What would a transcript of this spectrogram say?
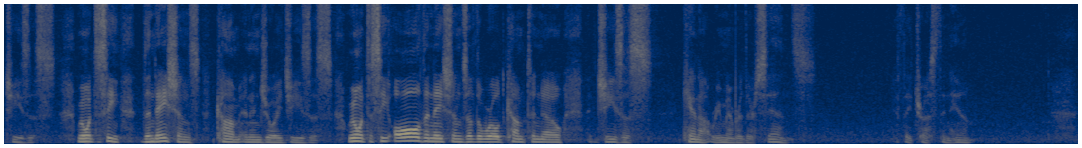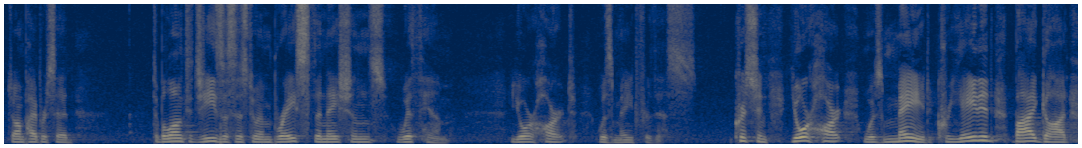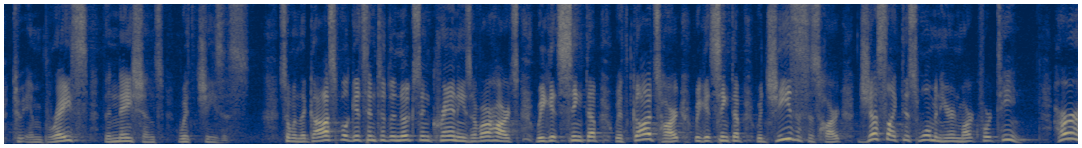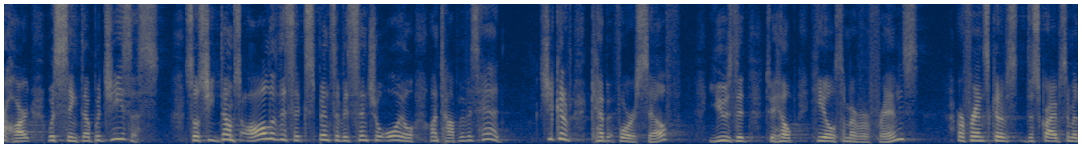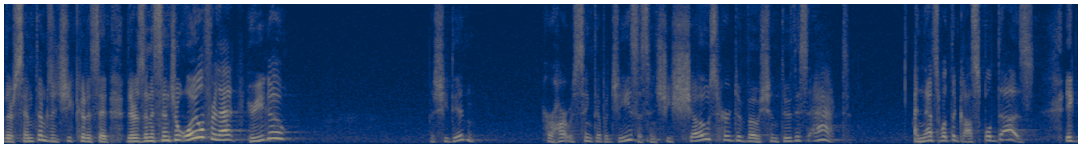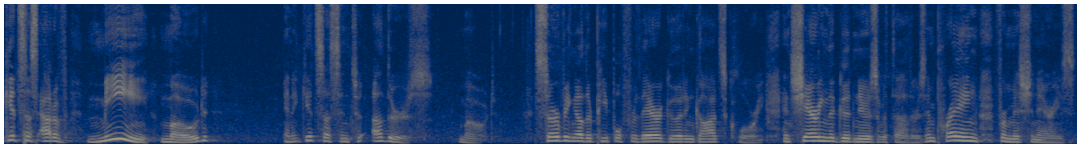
Jesus. We want to see the nations come and enjoy Jesus. We want to see all the nations of the world come to know that Jesus cannot remember their sins if they trust in him. John Piper said, To belong to Jesus is to embrace the nations with him. Your heart was made for this. Christian, your heart was made, created by God to embrace the nations with Jesus. So when the gospel gets into the nooks and crannies of our hearts, we get synced up with God's heart, we get synced up with Jesus' heart, just like this woman here in Mark 14. Her heart was synced up with Jesus. So she dumps all of this expensive essential oil on top of his head. She could have kept it for herself, used it to help heal some of her friends. Her friends could have described some of their symptoms, and she could have said, There's an essential oil for that. Here you go. But she didn't. Her heart was synced up with Jesus, and she shows her devotion through this act. And that's what the gospel does it gets us out of me mode and it gets us into others mode serving other people for their good and God's glory, and sharing the good news with others, and praying for missionaries.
